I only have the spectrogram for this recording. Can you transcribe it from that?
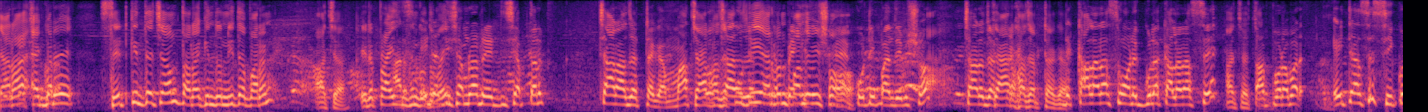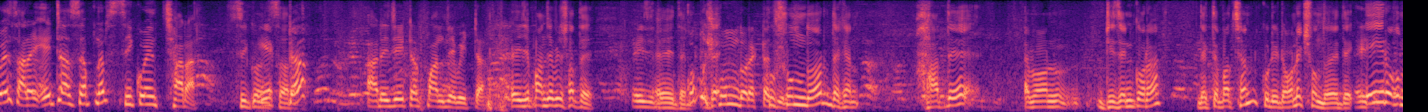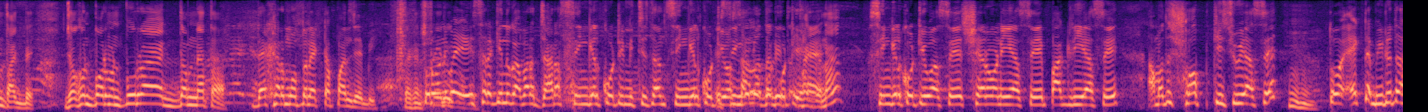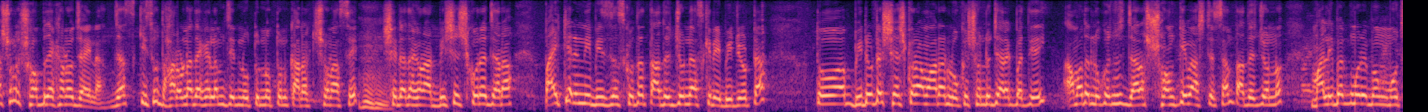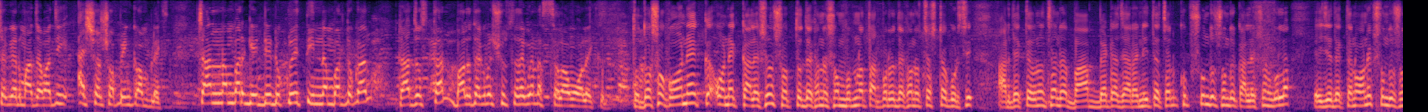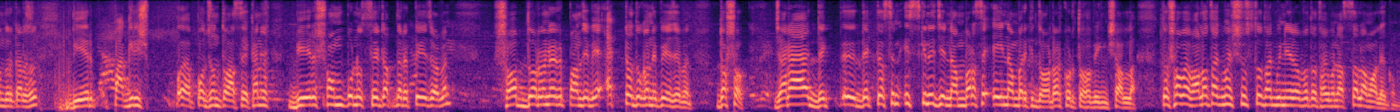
যারা একবারে সেট কিনতে চান তারা কিন্তু নিতে পারেন। আচ্ছা এটা প্রাইস দিচ্ছেন কত ভাই? আমরা রেট দিছি আপনার চার হাজার টাকা চার হাজার কোটি আরবান পাঞ্জাবি সহ? হ্যাঁ, কোটি পাঞ্জাবি সহ চার হাজার 4,000 টাকা। কালার আছে অনেকগুলা কালার আছে। আচ্ছা, আচ্ছা। তারপর আবার এটা আছে সিকোয়েন্স আর এটা আছে আপনার সিকোয়েন্স ছাড়া। সিকোয়েন্স একটা আর এই যে এটার পাঞ্জাবিটা। এই যে পাঞ্জাবির সাথে। এই যে কত সুন্দর একটা খুব সুন্দর দেখেন হাতে এবং ডিজাইন করা দেখতে পাচ্ছেন কুড়িটা অনেক সুন্দর এই এইরকম থাকবে। যখন পরবেন পুরো একদম নেতা। দেখার মতন একটা পাঞ্জাবি। দেখেন, এছাড়া কিন্তু আবার যারা সিঙ্গেল কোটি নিচ্ছে চান সিঙ্গেল single আলাদা কোটি কোটি থাকবে হ্যাঁ। না? সিঙ্গেল কোটিও আছে শেরওয়ানি আছে পাগড়ি আছে আমাদের সব কিছুই আছে। তো একটা ভিডিওতে আসলে সব দেখানো যায় না। জাস্ট কিছু ধারণা দেখালাম যে নতুন নতুন কালেকশন আছে সেটা দেখানো। আর বিশেষ করে যারা পাইকারি নিয়ে বিজনেস করতে তাদের জন্য আজকের এই ভিডিওটা। তো ভিডিওটা শেষ করে আমরা লোকেশনটা আরেকবার দিই আমাদের লোকেশন যারা সংক্ষেপে আসতে চান, তাদের জন্য মালিবাগ মোড় এবং মৌচাকের মাঝামাঝি আয়সা শপিং কমপ্লেক্স চার নাম্বার গেট দিয়ে ঢুকলে তিন নাম্বার দোকান। রাজস্থান, ভালো থাকবেন, সুস্থ থাকবেন, আসসালামু আলাইকুম। তো দর্শক, অনেক অনেক কালেকশন সত্য দেখানো সম্ভব না তারপরে দেখানোর চেষ্টা করছি। আর দেখতে পাচ্ছেন বাপ, বেটা যারা নিতে চান, খুব সুন্দর সুন্দর কালেকশনগুলো এই যে দেখতেন, অনেক সুন্দর সুন্দর কালেকশন বিয়ের পাগড়ি পর্যন্ত আছে। এখানে বিয়ের সম্পূর্ণ সেট আপনারা পেয়ে যাবেন। সব ধরনের পাঞ্জাবি একটা দোকানে পেয়ে যাবেন। দর্শক, যারা দেখতে দেখতেছেন স্ক্রিনে যে নাম্বার আছে, এই নাম্বার কিন্তু অর্ডার করতে হবে ইনশাল্লাহ তো সবাই ভালো থাকবেন, সুস্থ থাকবেন নিরাপত্তা থাকবেন। আসসালামু আলাইকুম।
